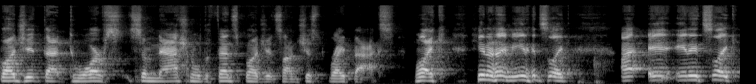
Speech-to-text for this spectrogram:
budget that dwarfs some national defense budgets on just right backs. Like, you know what I mean? It's like I and it's like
